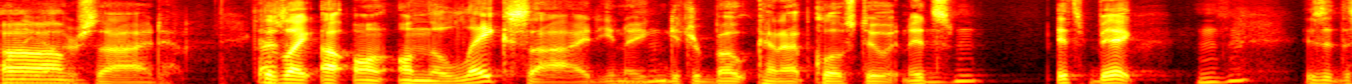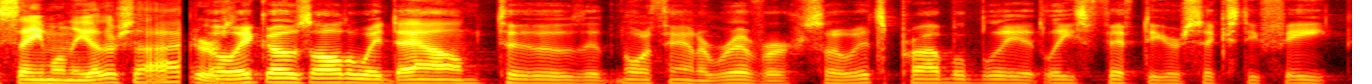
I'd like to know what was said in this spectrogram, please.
on the Um, other side? Because like uh, on on the lake side, you know, Mm-hmm. you can get your boat kind of up close to it, and it's it's big. Is it the same on the other side? Or Oh, it goes all the way down to the North Anna River, so it's probably at least fifty or sixty feet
